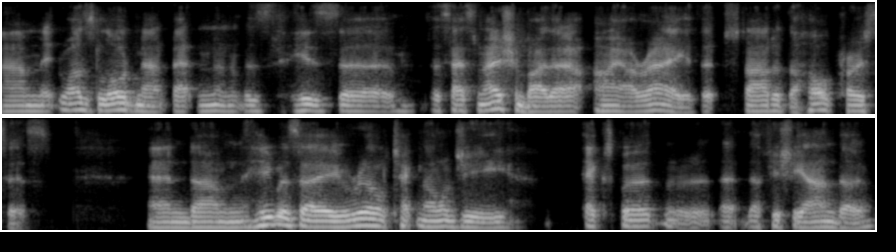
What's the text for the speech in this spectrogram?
Um, it was Lord Mountbatten, and it was his uh, assassination by the IRA that started the whole process. And um, he was a real technology expert, uh, aficionado.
